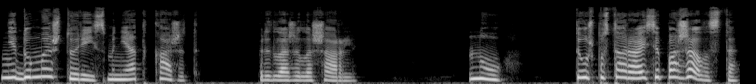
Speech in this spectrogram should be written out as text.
Не думаю, что Рейс мне откажет», — предложила Шарль. «Ну, ты уж постарайся, пожалуйста».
